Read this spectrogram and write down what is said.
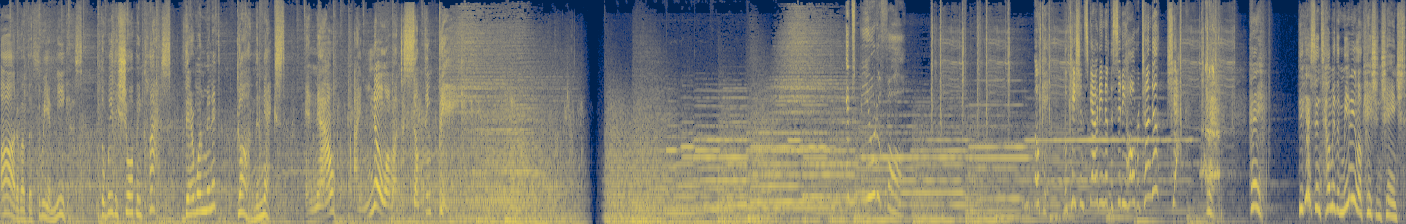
odd about the three amigas. The way they show up in class. There one minute, gone the next. And now, I know I'm onto something big. It's beautiful. Okay, location scouting of the City Hall Rotunda? Check. hey, you guys didn't tell me the meeting location changed.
